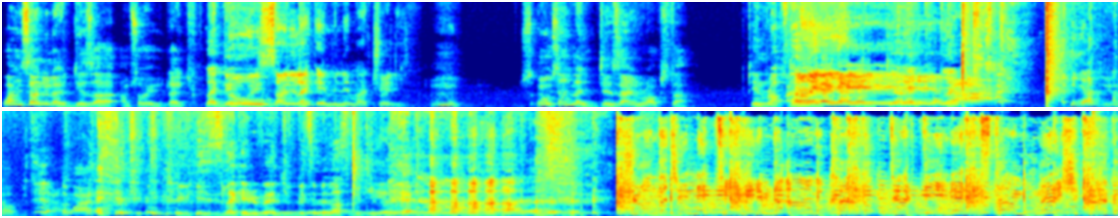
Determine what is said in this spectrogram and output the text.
Why you sounding like Jeza? I'm sorry. Like Like the no, whole it's sounding like Eminem actually. mm, no, you sounding like Jeza in Rapstar. in rap. Huh, yeah, yeah, yeah, yeah, yeah, Yeah, yeah, like- yeah, yeah, like- yeah. You know. Why? He's like a revenge. You beat him the last yeah, video. yeah, yeah, yeah, yeah. Şu anda cennetteyim elimde avokado Dert değil nere İstanbul nere Chicago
